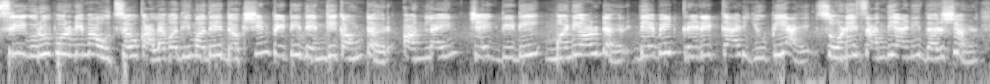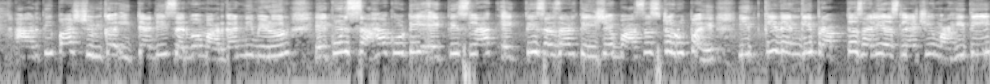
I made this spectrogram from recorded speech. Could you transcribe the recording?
श्री गुरुपौर्णिमा उत्सव कालावधीमध्ये दक्षिण पेटी देणगी counter online cheque DD money order debit credit card UPI सोने चांदी आणि दर्शन आरती पास शुल्क इत्यादी सर्व मार्गांनी मिळून एकूण सहा कोटी एकतीस लाख एकतीस हजार तीनशे बासष्ट रुपये इतकी देणगी प्राप्त झाली असल्याची माहिती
